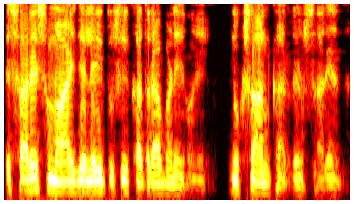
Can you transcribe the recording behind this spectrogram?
ਤੇ ਸਾਰੇ ਸਮਾਜ ਦੇ ਲਈ ਤੁਸੀਂ ਖਤਰਾ ਬਣੇ ਹੋਏ ਨੁਕਸਾਨ ਕਰ ਰਹੇ ਹੋ ਸਾਰਿਆਂ ਦਾ।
